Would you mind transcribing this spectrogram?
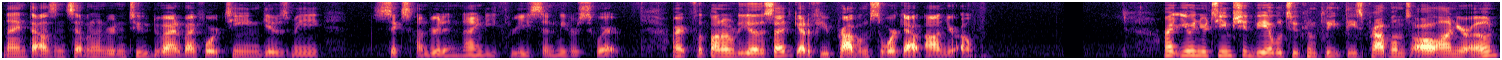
9,702 divided by 14 gives me 693 centimeters squared. Alright, flip on over to the other side. you Got a few problems to work out on your own. Alright, you and your team should be able to complete these problems all on your own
